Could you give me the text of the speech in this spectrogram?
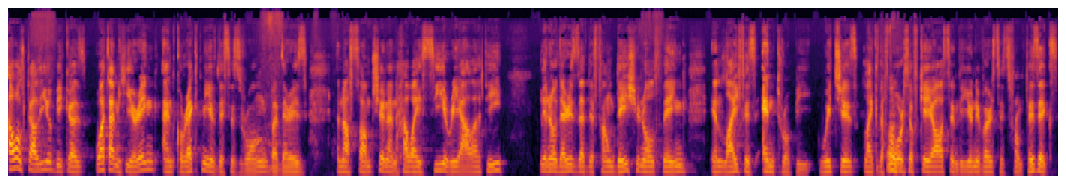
I will tell you because what I'm hearing, and correct me if this is wrong, but there is an assumption and how I see reality. You know, there is that the foundational thing in life is entropy, which is like the hmm. force of chaos in the universe. It's from physics.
